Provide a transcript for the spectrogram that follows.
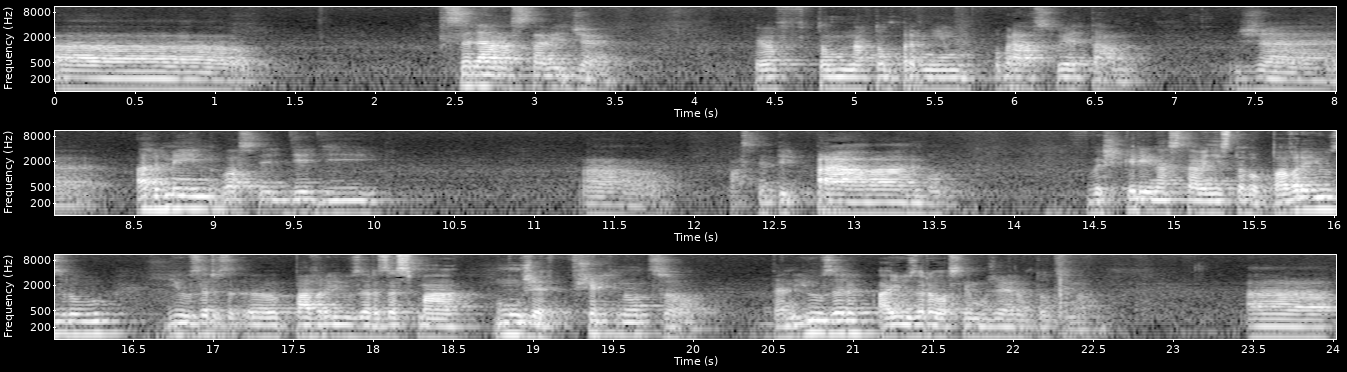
uh, se dá nastavit, že jo, v tom, na tom prvním obrázku je tam, že admin vlastně dědí vlastně ty práva nebo veškeré nastavení z toho power useru. User, uh, power user zase má, může všechno, co ten user a user vlastně může jenom to, co má. Uh,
